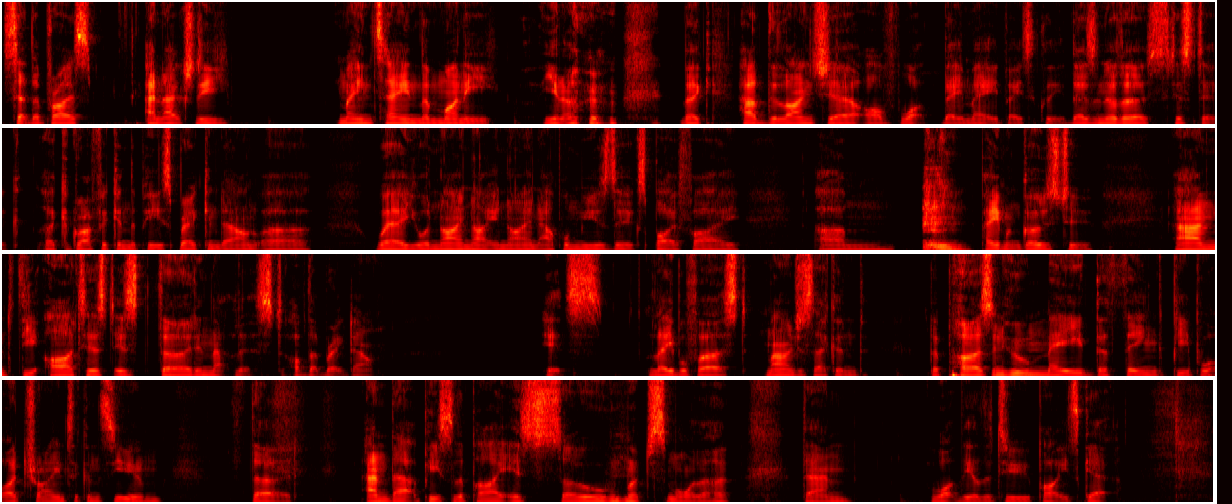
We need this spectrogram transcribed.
Set the price and actually maintain the money, you know, like have the lion's share of what they made, basically. There's another statistic, like a graphic in the piece breaking down uh, where your 9.99 Apple Music, Spotify um, payment goes to, and the artist is third in that list of that breakdown. It's label first, manager second, the person who made the thing people are trying to consume third. And that piece of the pie is so much smaller than what the other two parties get.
